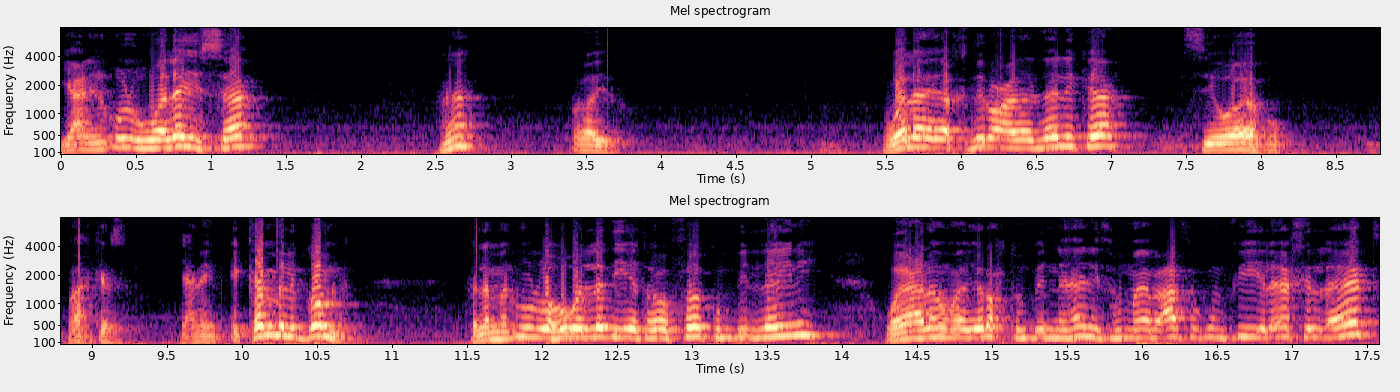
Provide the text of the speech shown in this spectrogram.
يعني نقول وليس ها؟ غيره. ولا يقدر على ذلك سواه. وهكذا يعني اكمل الجملة فلما نقول وهو الذي يتوفاكم بالليل ويعلم ما جرحتم بالنهار ثم يبعثكم فيه إلى آخر الآيات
